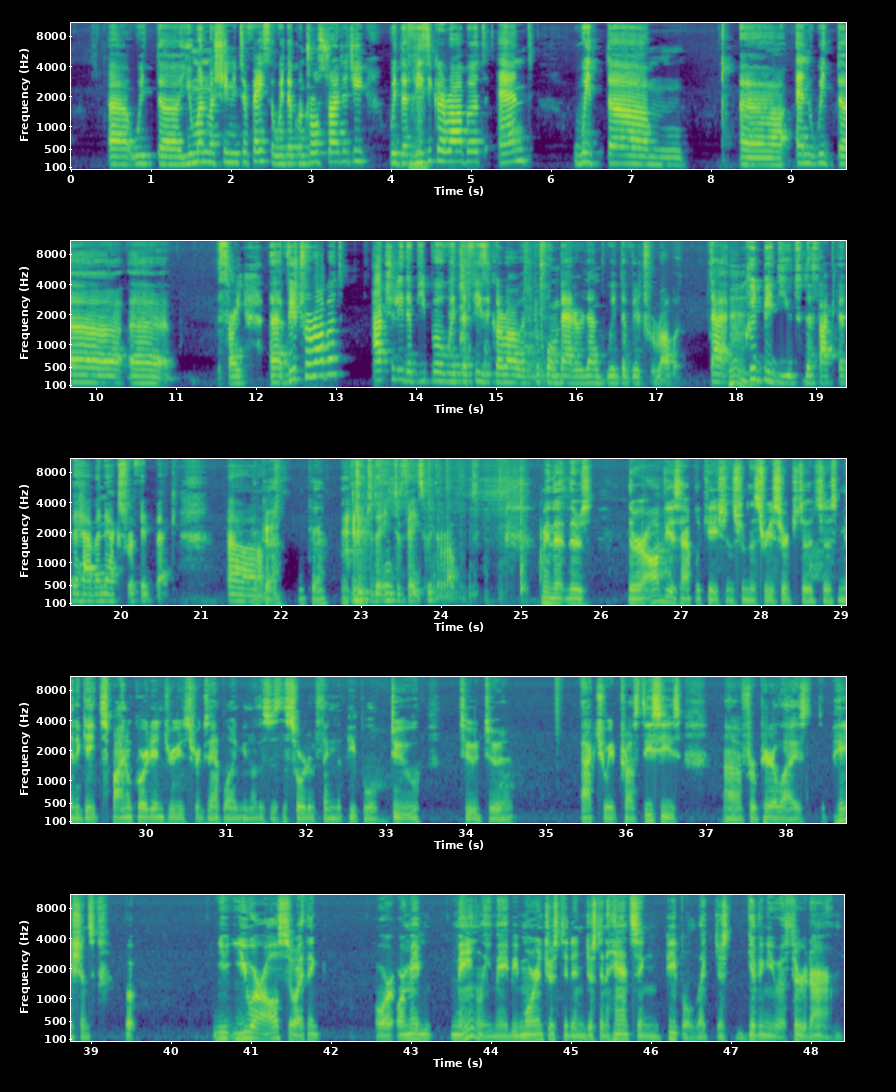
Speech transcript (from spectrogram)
uh, with the human machine interface, so with the control strategy, with the mm-hmm. physical robot, and with the um, uh, and with the uh, sorry, uh, virtual robot, actually the people with the physical robot perform better than with the virtual robot. That hmm. could be due to the fact that they have an extra feedback. Um, okay. Okay. due to the interface with the robot. I mean, there's there are obvious applications from this research to, to mitigate spinal cord injuries, for example. And you know, this is the sort of thing that people do to to actuate prostheses uh, for paralyzed patients But you, you are also, I think, or, or maybe mainly maybe more interested in just enhancing people, like just giving you a third arm.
